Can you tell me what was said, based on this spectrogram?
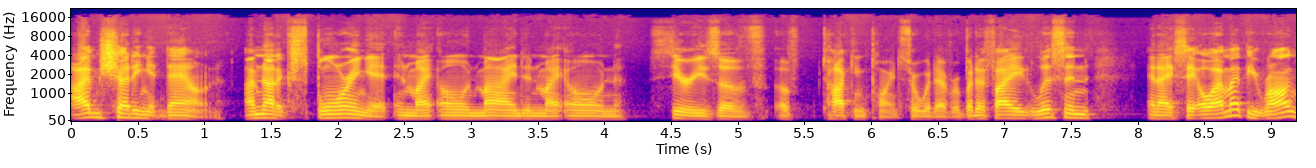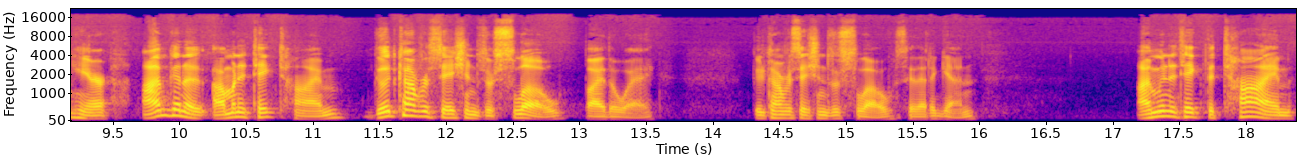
I'm shutting it down. I'm not exploring it in my own mind, in my own series of, of talking points or whatever. But if I listen and I say, "Oh, I might be wrong here," I'm gonna I'm gonna take time. Good conversations are slow, by the way. Good conversations are slow. Say that again. I'm going to take the time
